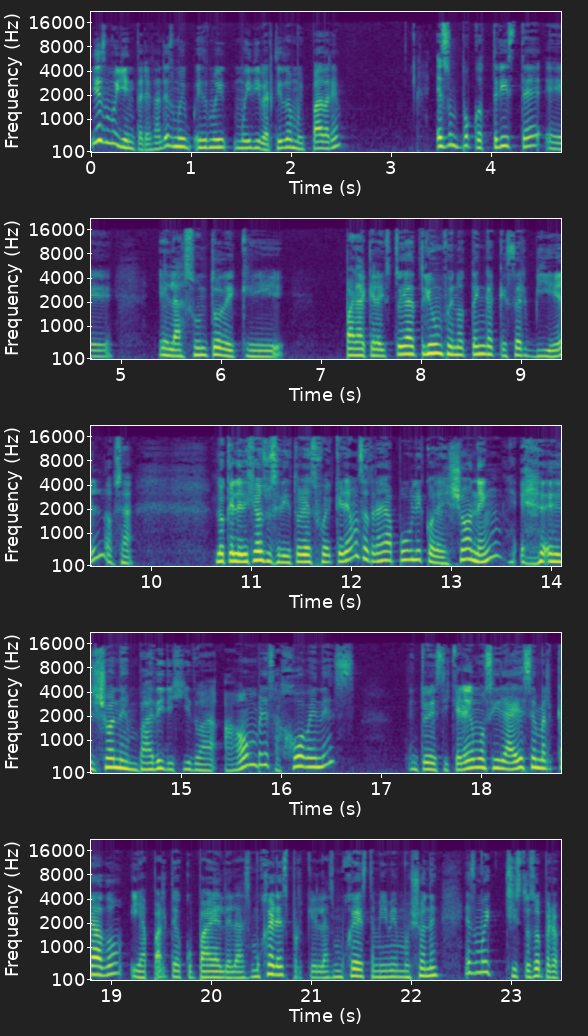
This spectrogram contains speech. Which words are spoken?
Y es muy interesante, es muy, es muy, muy divertido, muy padre. Es un poco triste eh, el asunto de que para que la historia triunfe no tenga que ser Biel. O sea, lo que le dijeron sus editores fue, queremos atraer a público de shonen, el shonen va dirigido a, hombres, a jóvenes, entonces si queremos ir a ese mercado y aparte ocupar el de las mujeres, porque las mujeres también vemos shonen, es muy chistoso, pero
